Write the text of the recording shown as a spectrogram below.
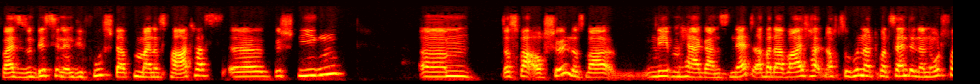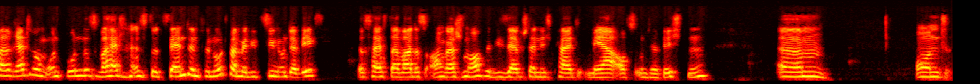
quasi so ein bisschen in die Fußstapfen meines Vaters äh, gestiegen. Ähm, das war auch schön, das war nebenher ganz nett, aber da war ich halt noch zu 100 Prozent in der Notfallrettung und bundesweit als Dozentin für Notfallmedizin unterwegs. Das heißt, da war das Engagement für die Selbstständigkeit mehr aufs Unterrichten. Ähm, Und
